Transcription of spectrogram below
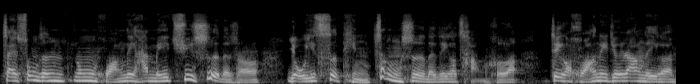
在宋真宗皇帝还没去世的时候，有一次挺正式的这个场合，这个皇帝就让那个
